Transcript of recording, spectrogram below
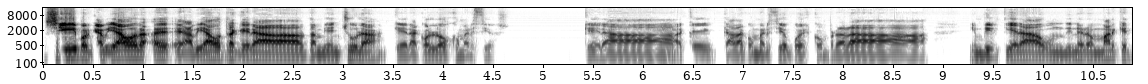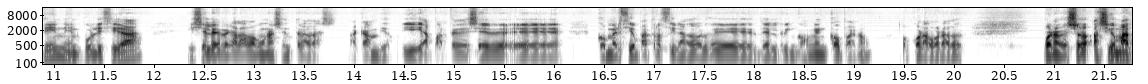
Sí, porque había, otra, había otra que era también chula, que era con los comercios. Que era que cada comercio pues comprara, invirtiera un dinero en marketing, en publicidad, y se le regalaban unas entradas a cambio. Y aparte de ser eh, comercio patrocinador de, del Rincón en Copa, ¿no? O colaborador. Bueno, eso ha sido más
